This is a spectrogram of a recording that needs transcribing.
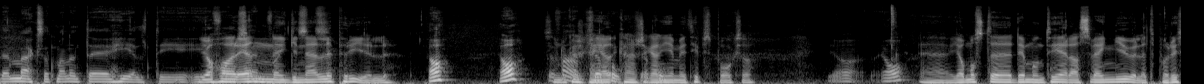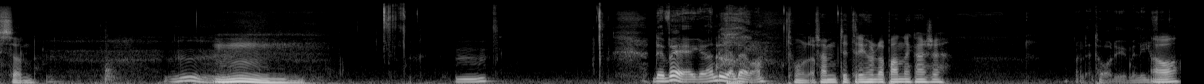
det märks att man inte är helt i... i jag har en faktiskt. gnällpryl. Ja, ja. Som fan, du kanske kan, på, kanske kan ge mig tips på också. Ja, ja. Eh, jag måste demontera svänghjulet på ryssen. Mm. Mm. Mm. Det väger en del det va? 250-300 pannor kanske? Men det tar du ju med Ja.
